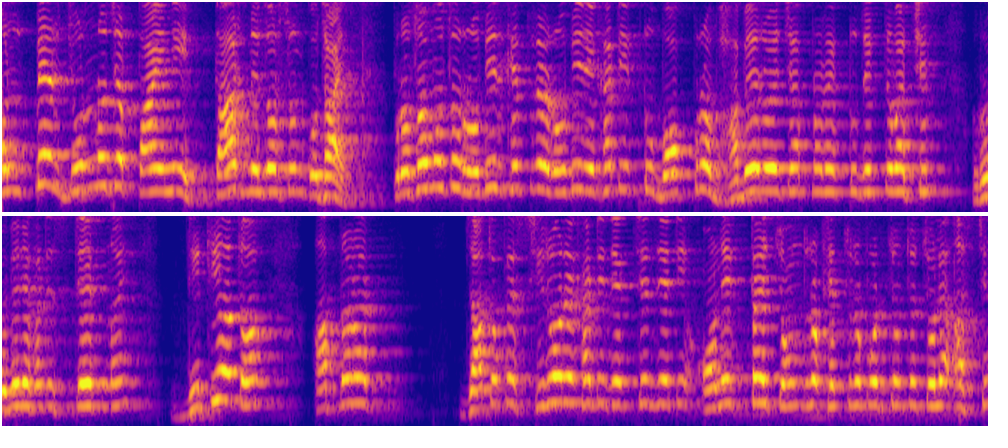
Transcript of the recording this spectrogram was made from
অল্পের জন্য যে পায়নি, তার নিদর্শন কোথায়? প্রথমত রবির ক্ষেত্রে রবি রেখাটি একটু বক্রভাবে রয়েছে, আপনারা একটু দেখতে পাচ্ছেন। রবি রেখাটি স্ট্রেট নয়। দ্বিতীয়ত, আপনারা জাতকের শিরোরেখাটি দেখছেন যে এটি অনেকটাই চন্দ্রক্ষেত্র পর্যন্ত চলে আসছে।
